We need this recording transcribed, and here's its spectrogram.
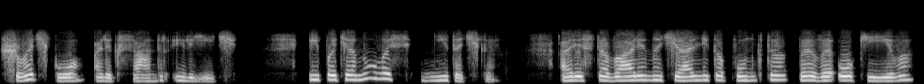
Швачко Александр Ильич. И потянулась ниточка. Арестовали начальника пункта ПВО Киева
